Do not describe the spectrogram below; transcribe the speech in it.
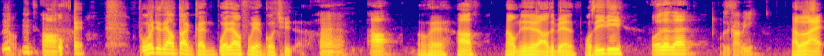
这样啊，不会不会就这样断更，不会这样敷衍过去的。嗯，好，OK，好，那我们今天就聊到这边。我是 ED，我是陈晨，我是嘎比，那，拜拜，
